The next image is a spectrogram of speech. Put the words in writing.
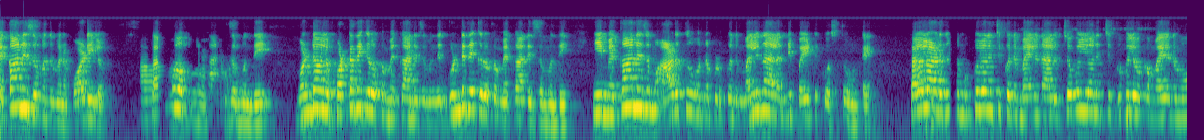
మెకానిజం ఉంది మన బాడీలో. మెకానిజం ఉంది. మొండంలో పొట్ట దగ్గర ఒక మెకానిజం ఉంది గుండె దగ్గర ఒక మెకానిజం ఉంది. ఈ మెకానిజం ఆడుతూ ఉన్నప్పుడు కొన్ని మలినాలన్నీ బయటకు వస్తూ ఉంటాయి. తలలో ఆడుతుంటే ముక్కులో నుంచి కొన్ని మలినాలు చెవుల్లో నుంచి గుమిలి ఒక మలినము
